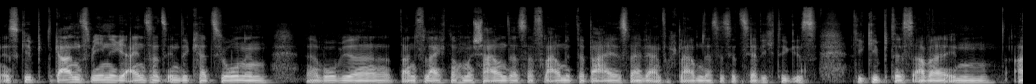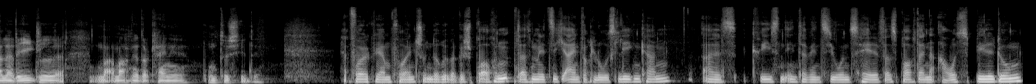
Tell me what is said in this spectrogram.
Es gibt ganz wenige Einsatzindikationen, äh, wo wir dann vielleicht nochmal schauen, dass eine Frau mit dabei ist, weil wir einfach glauben, dass es jetzt sehr wichtig ist. Die gibt es, aber in aller Regel machen wir da keine Unterschiede. Herr Volk, wir haben vorhin schon darüber gesprochen, dass man jetzt nicht einfach loslegen kann als Kriseninterventionshelfer. Es braucht eine Ausbildung.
